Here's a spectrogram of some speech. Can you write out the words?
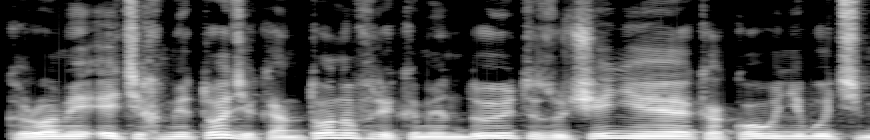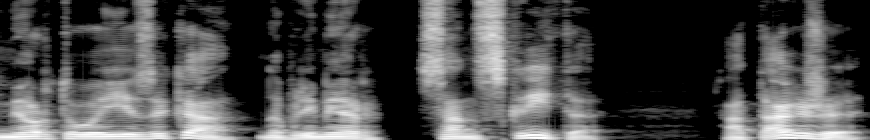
Кроме этих методик, Антонов рекомендует изучение какого-нибудь мертвого языка, например, санскрита, а также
